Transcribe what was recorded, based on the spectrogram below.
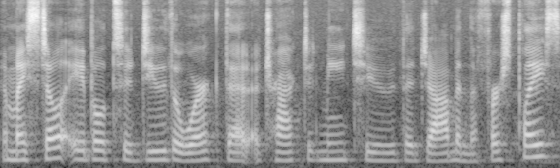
am I still able to do the work that attracted me to the job in the first place?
